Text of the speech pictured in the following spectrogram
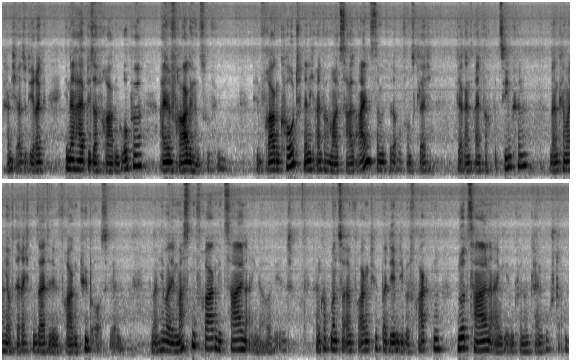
Kann ich also direkt innerhalb dieser Fragengruppe eine Frage hinzufügen. Den Fragencode nenne ich einfach mal Zahl 1, damit wir darauf uns gleich wieder ganz einfach beziehen können. Und dann kann man hier auf der rechten Seite den Fragentyp auswählen. Wenn man hier bei den Maskenfragen die Zahleneingabe wählt, dann kommt man zu einem Fragentyp, bei dem die Befragten nur Zahlen eingeben können und keine Buchstaben.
